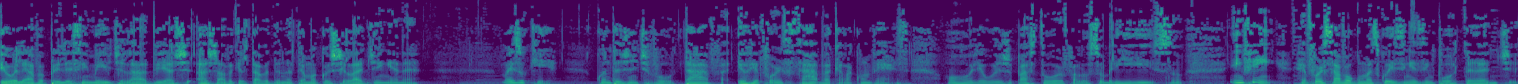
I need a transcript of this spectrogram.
eu olhava para ele assim meio de lado e achava que ele estava dando até uma cochiladinha, né? Mas o que? Quando a gente voltava, eu reforçava aquela conversa. Olha, hoje o pastor falou sobre isso. Enfim, reforçava algumas coisinhas importantes.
